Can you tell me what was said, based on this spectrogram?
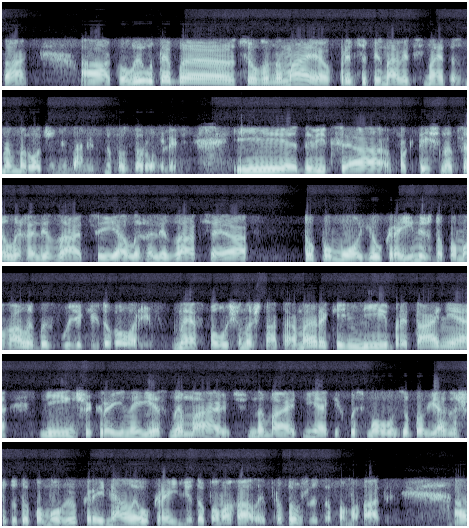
так? А коли у тебе цього немає, в принципі, навіть знаєте, з днем народження навіть не поздоровлять. І дивіться, фактично, це легалізація, легалізація допомоги Україні ж допомагали без будь-яких договорів. Не Сполучені Штати Америки, ні Британія, ні інші країни ЄС не мають не мають ніяких письмових зобов'язань щодо допомоги Україні, але Україні допомагали і продовжують допомагати. А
